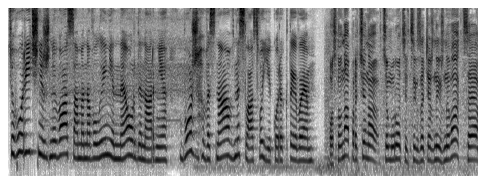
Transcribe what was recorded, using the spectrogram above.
Цьогорічні жнива саме на Волині неординарні, бо ж весна внесла свої корективи. Основна причина в цьому році в цих затяжних жнивах це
